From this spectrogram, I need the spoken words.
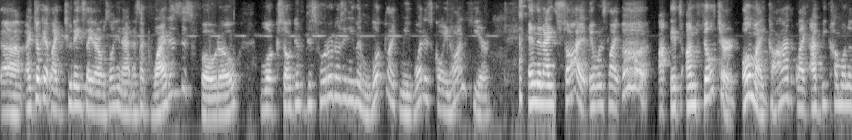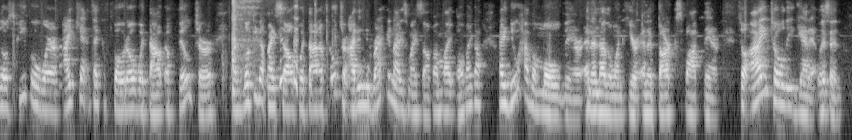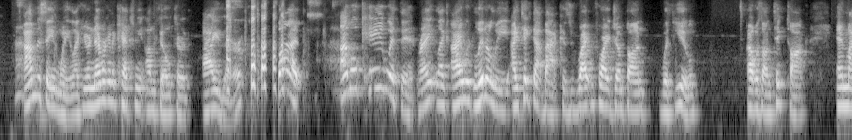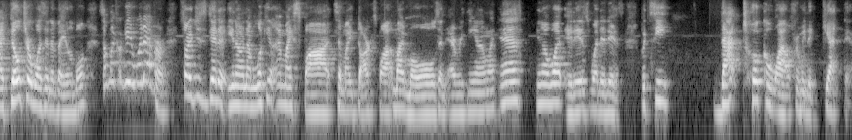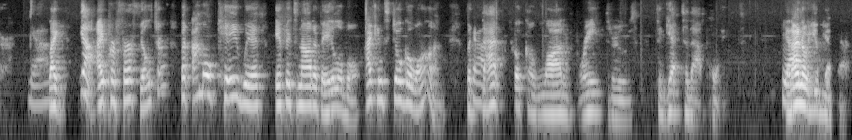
Uh, I took it like two days later. I was looking at it and it's like, why does this photo look so different? This photo doesn't even look like me. What is going on here? And then I saw it. It was like, oh, it's unfiltered. Oh my God. Like I've become one of those people where I can't take a photo without a filter and looking at myself without a filter. I didn't recognize myself. I'm like, oh my God, I do have a mole there and another one here and a dark spot there. So I totally get it. Listen, I'm the same way. Like you're never going to catch me unfiltered either. but I'm okay with it, right? Like I would literally, I take that back because right before I jumped on with you, I was on TikTok and my filter wasn't available. So I'm like, okay, whatever. So I just did it, you know, and I'm looking at my spots and my dark spot, my moles and everything. And I'm like, eh, you know what? It is what it is. But see, that took a while for me to get there. Yeah. Like, yeah, I prefer filter, but I'm okay with if it's not available. I can still go on. But yeah. that took a lot of breakthroughs to get to that point. Yeah. And I know you get that.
